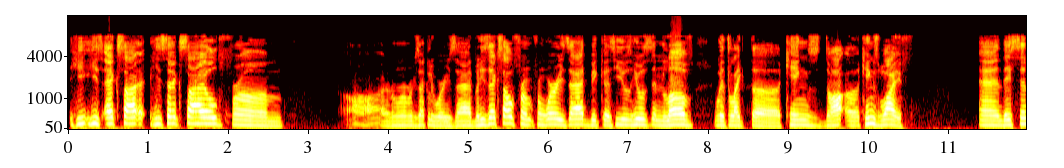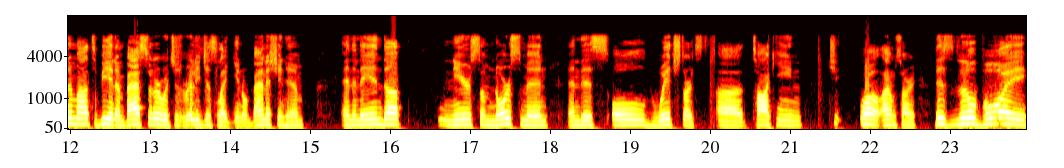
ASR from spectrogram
he he's exiled. He's exiled from. Oh, I don't remember exactly where he's at, but he's exiled from from where he's at because he was he was in love with like the king's uh, king's wife, and they sent him out to be an ambassador, which is really just like you know banishing him, and then they end up near some Norsemen, and this old witch starts uh, talking. she- Well, I'm sorry, this little boy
